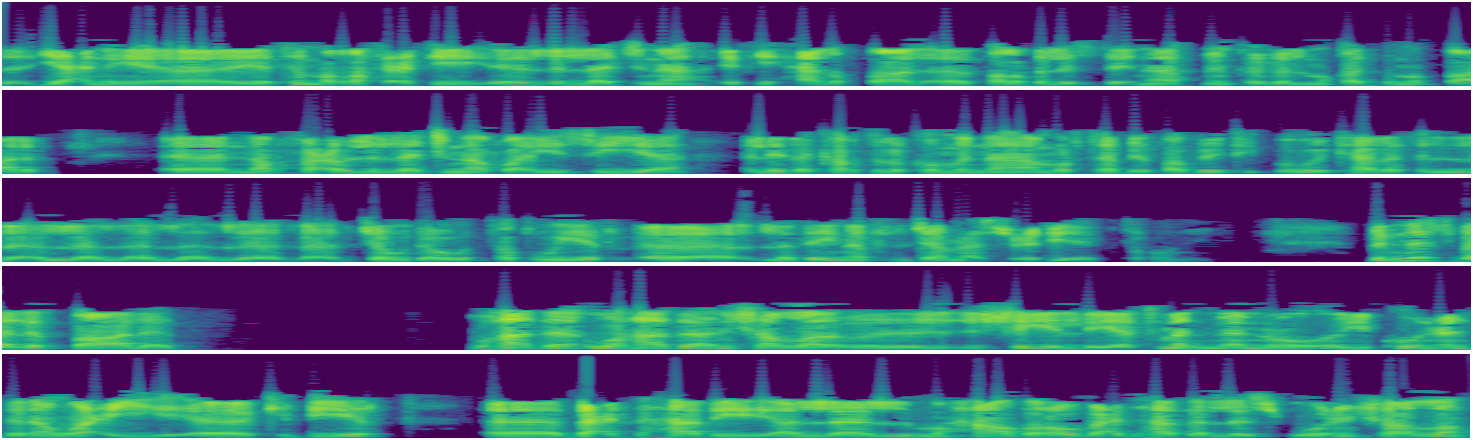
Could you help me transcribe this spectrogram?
يعني آه، يتم الرفع في للجنة في حال طلب الاستئناف من قبل مقدم الطالب. نرفعه للجنة الرئيسية اللي ذكرت لكم أنها مرتبطة بوكالة الجودة والتطوير لدينا في الجامعة السعودية الإلكترونية. بالنسبة للطالب وهذا وهذا إن شاء الله الشيء اللي أتمنى إنه يكون عندنا وعي آه، كبير آه، بعد هذه المحاضرة وبعد هذا الأسبوع إن شاء الله.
